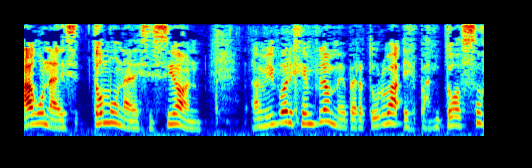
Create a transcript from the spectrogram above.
hago una tomo una decisión. A mí, por ejemplo, me perturba espantoso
